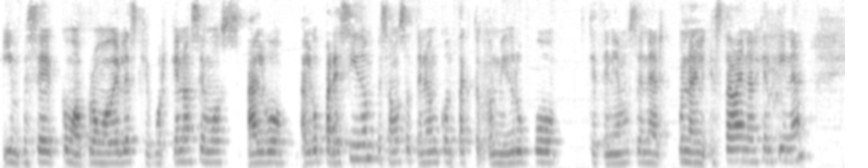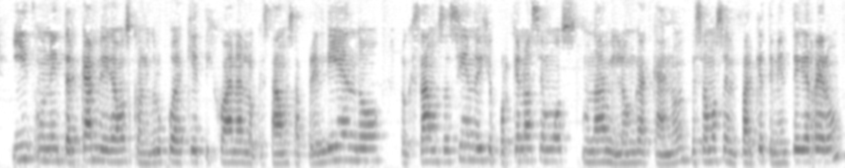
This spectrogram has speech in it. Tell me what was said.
y empecé como a promoverles que por qué no hacemos algo, algo parecido. Empezamos a tener un contacto con mi grupo que teníamos en, bueno, el que estaba en Argentina y un intercambio, digamos, con el grupo de aquí de Tijuana, lo que estábamos aprendiendo, lo que estábamos haciendo. Y dije, ¿por qué no hacemos una milonga acá, no? Empezamos en el Parque Teniente Guerrero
